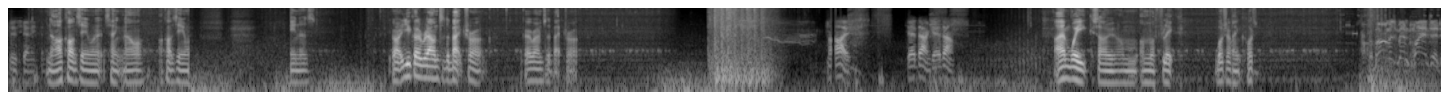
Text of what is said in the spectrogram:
Didn't see anything. No, I can't see anyone at tank now. I can't see anyone. Arenas. Right, you go round to the back truck. Go round to the back truck. Nice. Get it down, get it down. I am weak, so I'm I'm a flick. Watch your flank. Watch. The bomb has been planted.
